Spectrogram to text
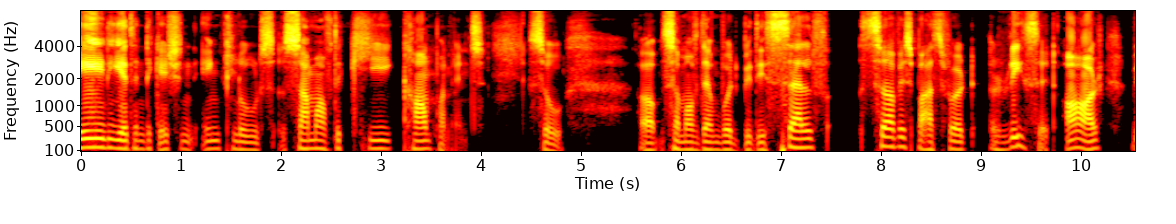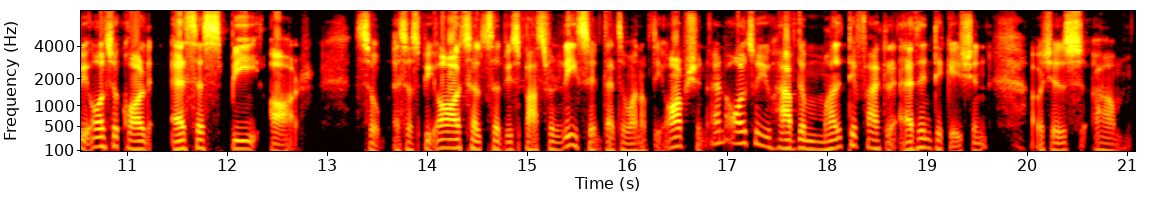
AD authentication includes some of the key components. So uh, some of them would be the self service password reset or we also called SSPR. So SSPR self-service password reset that's one of the option. And also you have the multi-factor authentication which is um,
